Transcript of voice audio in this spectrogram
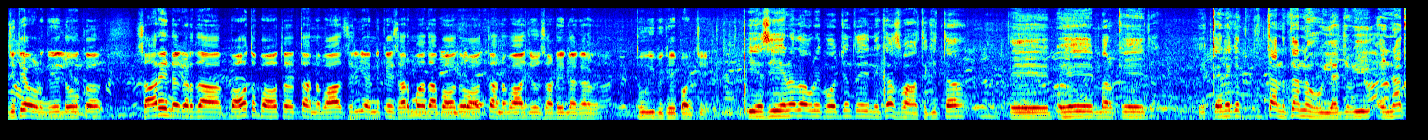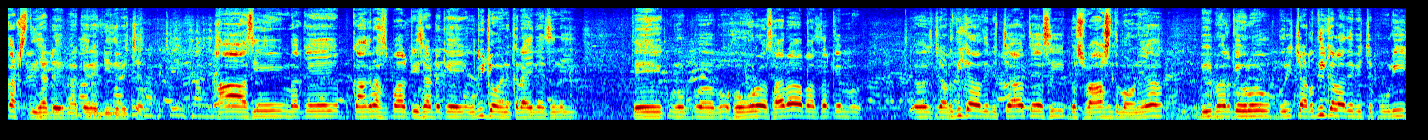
ਜਿਤਾਉਣਗੇ ਲੋਕ ਸਾਰੇ ਨਗਰ ਦਾ ਬਹੁਤ ਬਹੁਤ ਧੰਨਵਾਦ। ਸ੍ਰੀ ਐਨ ਕੇ ਸ਼ਰਮਾ ਦਾ ਬਹੁਤ ਬਹੁਤ ਧੰਨਵਾਦ ਜੋ ਸਾਡੇ ਨਗਰ ਤੂਈ ਵਿਖੇ ਪਹੁੰਚੇ। ਕਿ ਅਸੀਂ ਇਹਨਾਂ ਦਾ ਉਰੇ ਪਹੁੰਚਣ ਤੇ ਨਿੱਘਾ ਸਵਾਗਤ ਕੀਤਾ ਤੇ ਇਹ ਮਰ ਕੇ ਇਹ ਕਹਿੰਦੇ ਕਿ ਧੰਨ ਧੰਨ ਹੋਈ ਅੱਜ ਵੀ ਇੰਨਾ ਇਕੱਠ ਸੀ ਸਾਡੇ ਮੈਂ ਕਿ ਰੈਲੀ ਦੇ ਵਿੱਚ। ਹਾਂ, ਅਸੀਂ ਮੈਂ ਕਿ ਕਾਂਗਰਸ ਪਾਰਟੀ ਛੱਡ ਕੇ ਉਹ ਵੀ ਜੁਆਇਨ ਕਰਾਏ ਨੇ ਅਸੀਂ ਨੇ ਤੇ ਹੋਰ ਸਾਰਾ ਮਤਲਬ ਕਿ ਚੜ੍ਹਦੀ ਕਲਾ ਦੇ ਵਿੱਚ ਆ ਤੇ ਅਸੀਂ ਵਿਸ਼ਵਾਸ ਦਿਵਾਉਣੇ ਆ ਵੀ ਮਤਲਬ ਕਿ ਉਹ ਪੂਰੀ ਚੜ੍ਹਦੀ ਕਲਾ ਦੇ ਵਿੱਚ ਪੂਰੀ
